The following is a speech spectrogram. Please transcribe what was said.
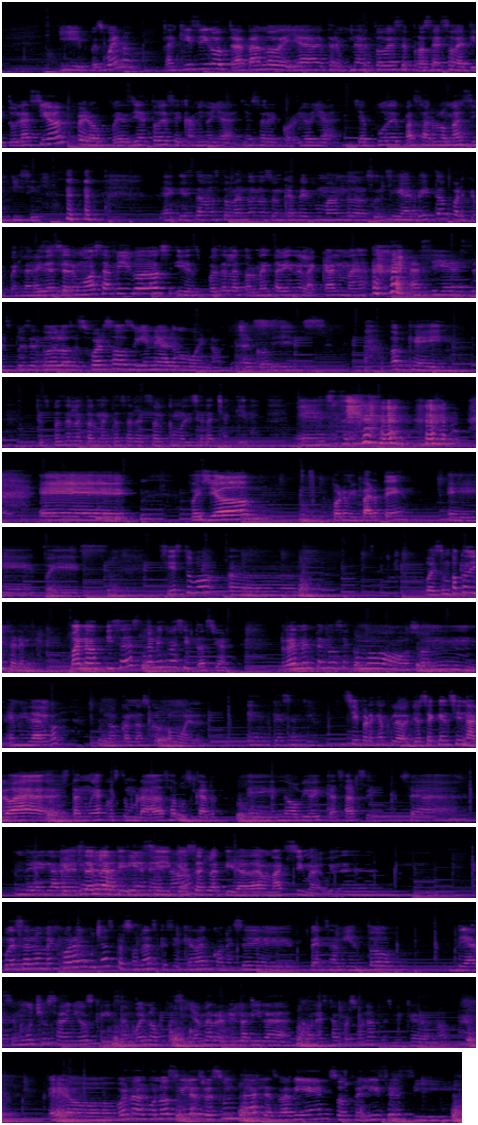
Y pues bueno, aquí sigo tratando de ya terminar todo ese proceso de titulación, pero pues ya todo ese camino ya, ya se recorrió, ya, ya pude pasar lo más difícil. Aquí estamos tomándonos un café y fumándonos un cigarrito porque pues la vida es Así es. hermosa amigos y después de la tormenta viene la calma. Así es, después de todos los esfuerzos viene algo bueno, chicos. Así es. Ok, después de la tormenta sale el sol como dice la Shakira. Este, eh, pues yo, por mi parte, eh, pues sí estuvo, ah, pues un poco diferente. Bueno, quizás la misma situación. Realmente no sé cómo son en Hidalgo, no conozco como el... ¿En qué sentido? Sí, por ejemplo, yo sé que en Sinaloa están muy acostumbradas a buscar eh, novio y casarse. O sea, De a ver que esa, es la, sí, ¿no? que esa es la tirada máxima, güey. Em, Pues a lo mejor hay muchas personas que se quedan con ese pensamiento de hace muchos años que dicen, bueno, pues si ya me arreglé la vida con esta persona, pues me quedo, ¿no? Pero bueno, a algunos sí les resulta, les va bien, son felices y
